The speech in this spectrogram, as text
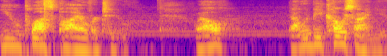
u plus pi over two. Well, that would be cosine u.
